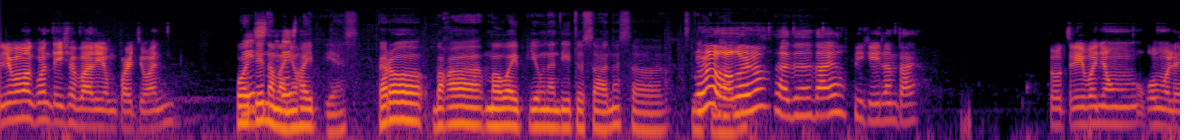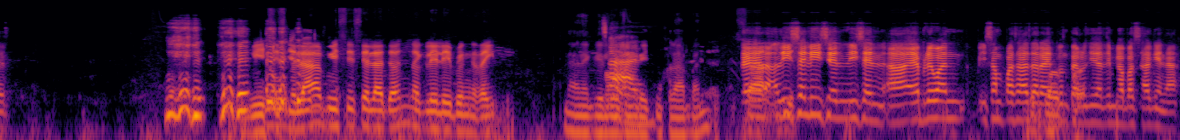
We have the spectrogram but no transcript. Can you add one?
Yung ba mag-Fantasia Valley yung part 1? Pwede Guys, naman guys. yung high PS. Pero baka ma-wipe yung nandito sa ano sa sneak Well, namin. okay lang. Nandun na tayo. PK lang tayo. 2-3-1 yung kumulit. Busy sila, busy sila doon, nagli-living rate. na Saan? nagre-living rate ng kalaban. Kaya, listen, listen, listen. Ah, everyone, isang pasada Red Moon pero hindi natin babasagin ha.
